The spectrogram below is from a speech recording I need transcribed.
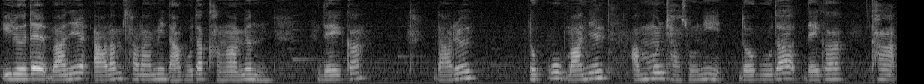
이르되 만일 아람 사람이 나보다 강하면 내가 나를 돕고 만일 암몬 자손이 너보다 내가 강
